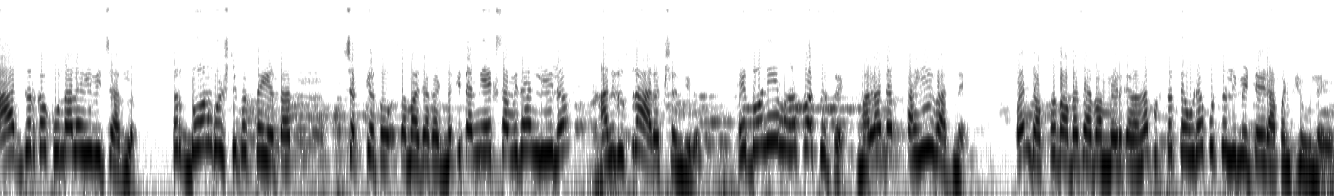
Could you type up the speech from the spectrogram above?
आज जर का कुणालाही विचारलं तर दोन गोष्टी फक्त येतात. शक्यतो समाजाकडनं की त्यांनी एक संविधान लिहिलं आणि दुसरं आरक्षण दिलं. हे दोन्ही महत्वाचंच आहे. मला त्यात काहीही वाद नाही. पण डॉक्टर बाबासाहेब आंबेडकरांना फक्त तेवढ्या पुरतं लिमिटेड आपण ठेवू नये.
